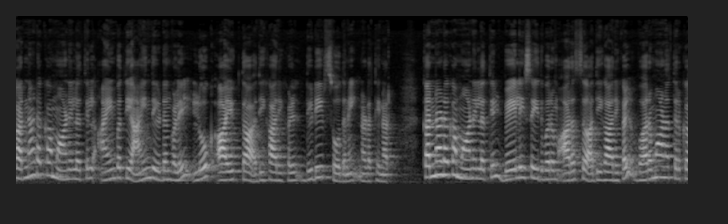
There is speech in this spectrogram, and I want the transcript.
கர்நாடகா மாநிலத்தில் ஐம்பத்தி ஐந்து இடங்களில் லோக் ஆயுக்தா அதிகாரிகள் திடீர் சோதனை நடத்தினர். கர்நாடகா மாநிலத்தில் வேலை செய்து வரும் அரசு அதிகாரிகள் வருமானத்திற்கு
